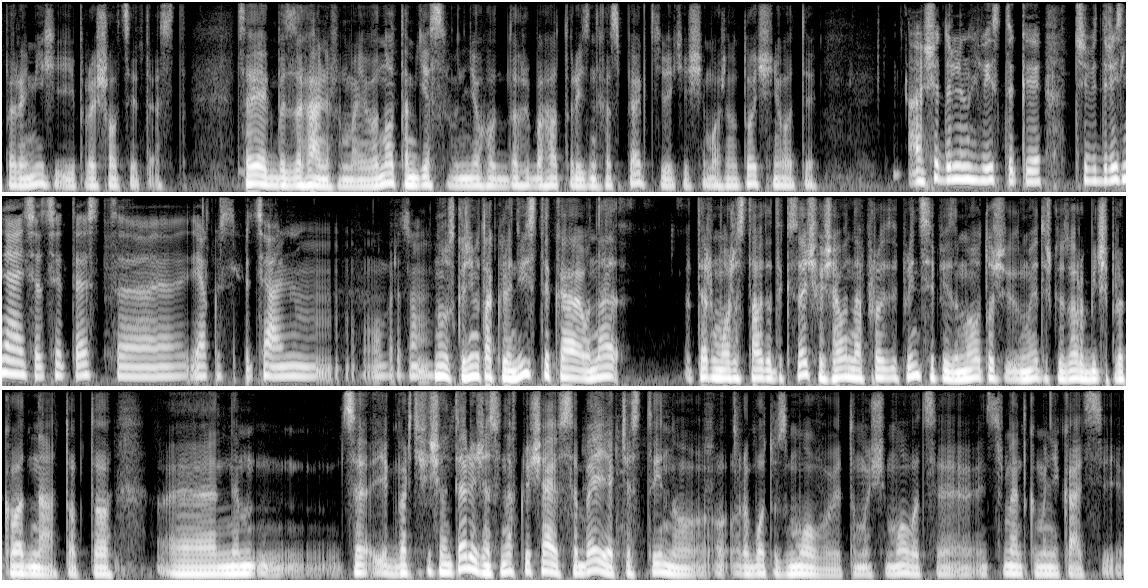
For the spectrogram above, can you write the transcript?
переміг і пройшов цей тест. Це якби загальне формування. Воно там є в нього дуже багато різних аспектів, які ще можна уточнювати. А щодо лінгвістики, чи відрізняється цей тест якось спеціальним образом? Ну, скажімо так, лінгвістика, вона. Теж може ставити такі задачі, хоча вона в принципі з моєї точки, з моєї точки зору більш прикладна. Тобто е, не, це якби artificial intelligence, вона включає в себе як частину роботу з мовою, тому що мова це інструмент комунікації,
